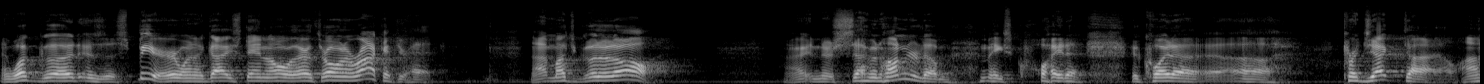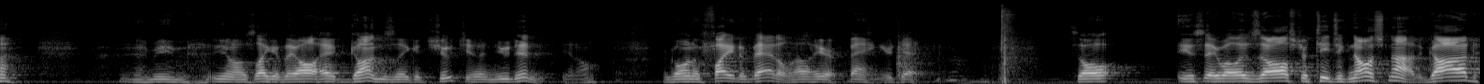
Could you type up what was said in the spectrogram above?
And what good is a spear when a guy's standing over there throwing a rock at your head? Not much good at all. All right, and there's 700 of them. It makes quite a quite a, a projectile, huh? I mean, you know, it's like if they all had guns, they could shoot you, and you didn't. You know, we're going to fight a battle. Oh, here, bang, you're dead. So you say, well, is it all strategic? No, it's not. God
